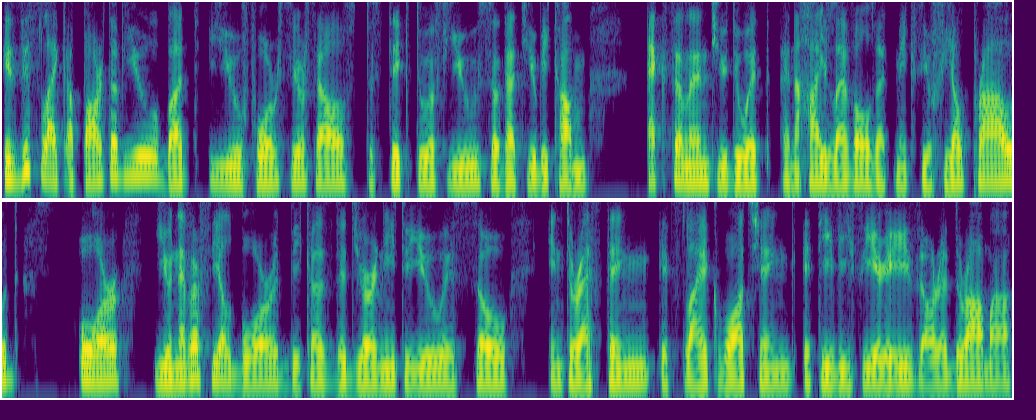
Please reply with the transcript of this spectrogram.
is this like a part of you, but you force yourself to stick to a few so that you become excellent? You do it in a high level that makes you feel proud? Or you never feel bored because the journey to you is so interesting. It's like watching a TV series or a drama.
